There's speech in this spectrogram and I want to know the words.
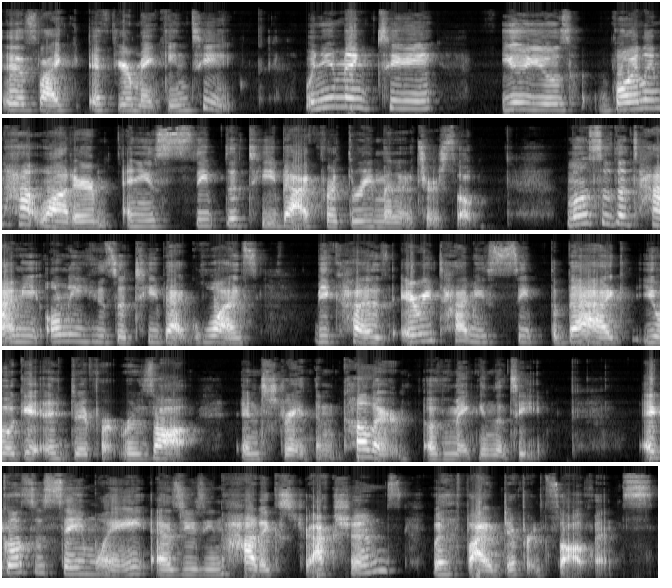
is like if you're making tea. When you make tea, you use boiling hot water and you steep the tea bag for three minutes or so. Most of the time, you only use the tea bag once because every time you steep the bag, you will get a different result in strength and color of making the tea. It goes the same way as using hot extractions with five different solvents.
